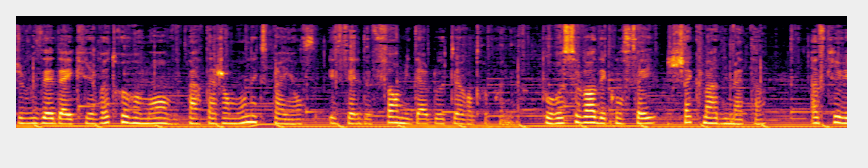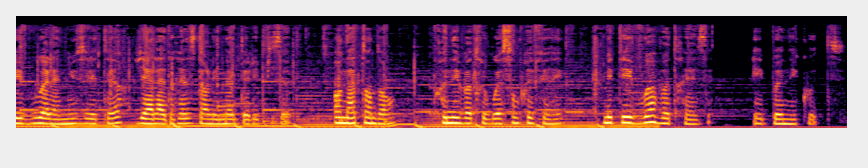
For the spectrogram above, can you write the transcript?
je vous aide à écrire votre roman en vous partageant mon expérience et celle de formidables auteurs entrepreneurs. Pour recevoir des conseils chaque mardi matin, inscrivez-vous à la newsletter via l'adresse dans les notes de l'épisode. En attendant, prenez votre boisson préférée, mettez-vous à votre aise et bonne écoute.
